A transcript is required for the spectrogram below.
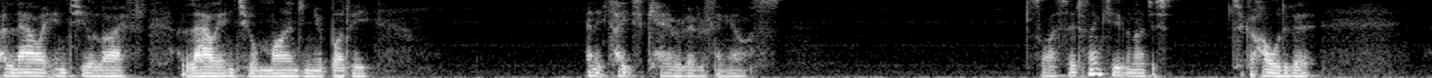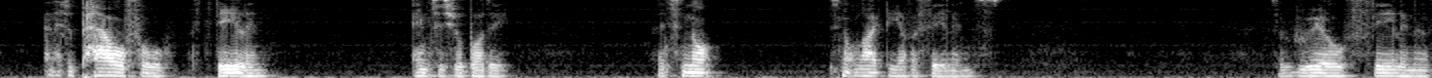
allow it into your life, allow it into your mind and your body, and it takes care of everything else. So I said thank you, and I just took a hold of it, and it's a powerful feeling enters your body. It's not it's not like the other feelings. It's a real feeling of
